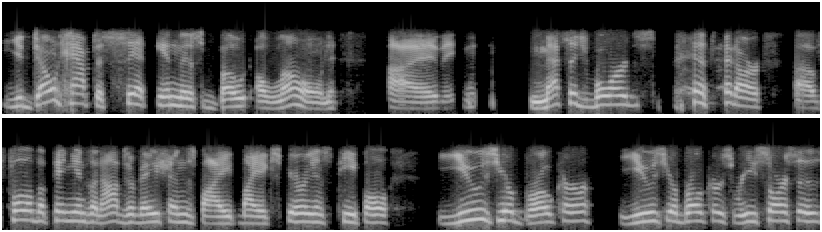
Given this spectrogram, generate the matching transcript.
you don't have to sit in this boat alone. Uh, message boards that are uh, full of opinions and observations by by experienced people. Use your broker. Use your broker's resources.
